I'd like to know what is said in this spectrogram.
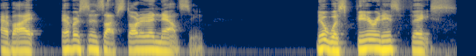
have I ever since I've started announcing, there was fear in his face.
